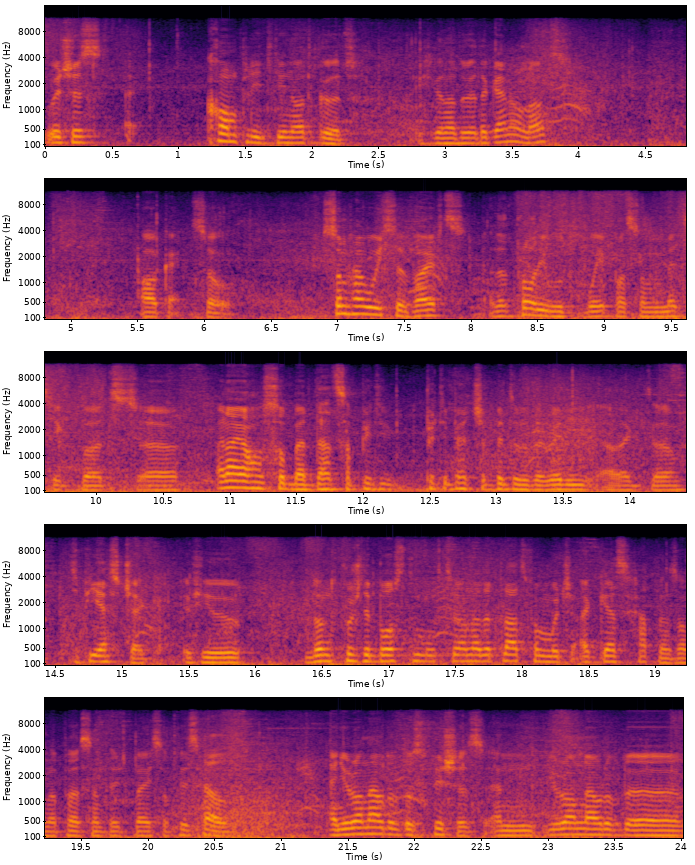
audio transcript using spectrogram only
which is completely not good. Are you gonna do it again or not? Okay, so somehow we survived. That probably would wipe us on mythic, but uh, and I also bet that's a pretty pretty much a bit of the ready uh, like the DPS check. If you don't push the boss to move to another platform, which I guess happens on a percentage base of his health, and you run out of those fishes and you run out of the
